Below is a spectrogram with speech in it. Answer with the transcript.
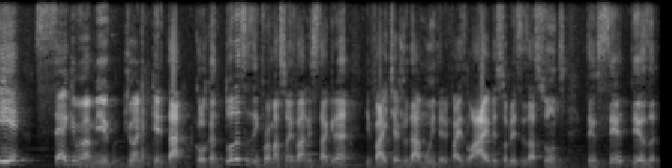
E segue meu amigo Johnny, porque ele está colocando todas essas informações lá no Instagram e vai te ajudar muito. Ele faz lives sobre esses assuntos, tenho certeza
